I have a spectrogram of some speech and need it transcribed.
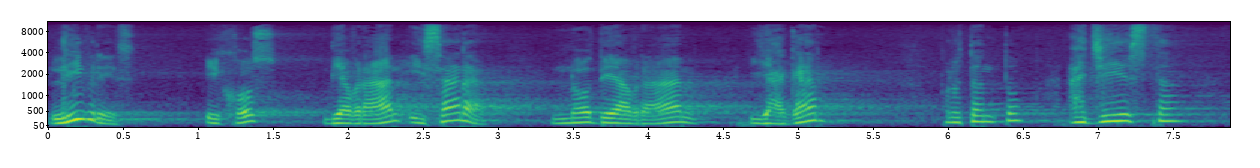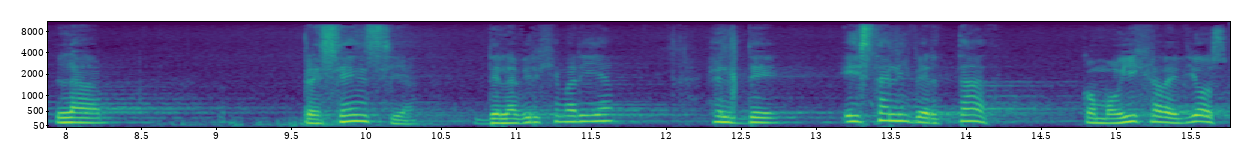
libres, hijos de Abraham y Sara, no de Abraham y Agar. Por lo tanto, allí está la presencia de la Virgen María, el de esta libertad como hija de Dios,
